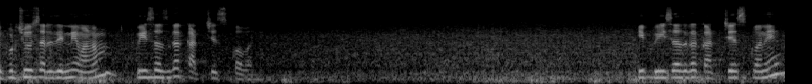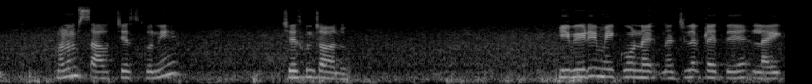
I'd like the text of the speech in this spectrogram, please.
ఇప్పుడు చూసారు దీన్ని మనం పీసెస్గా కట్ చేసుకోవాలి. ఈ పీసెస్గా కట్ చేసుకొని మనం సర్వ్ చేసుకొని చేసుకుని చాలు. ఈ వీడియో మీకు నచ్చినట్లయితే లైక్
